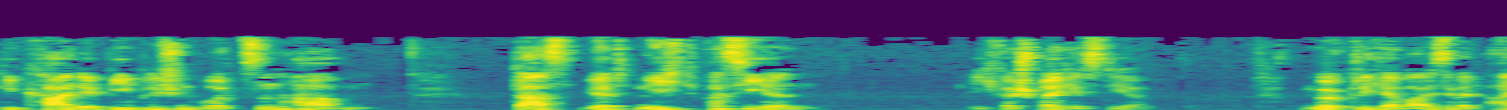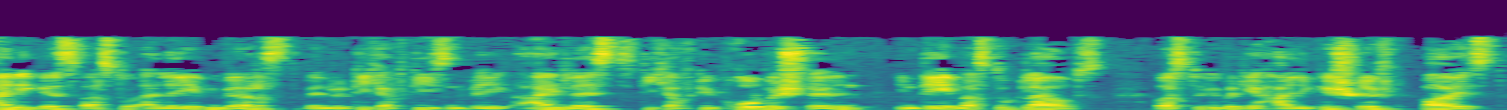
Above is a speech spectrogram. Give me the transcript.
die keine biblischen Wurzeln haben. Das wird nicht passieren. Ich verspreche es dir. Möglicherweise wird einiges, was du erleben wirst, wenn du dich auf diesen Weg einlässt, dich auf die Probe stellen, in dem, was du glaubst, was du über die Heilige Schrift weißt.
